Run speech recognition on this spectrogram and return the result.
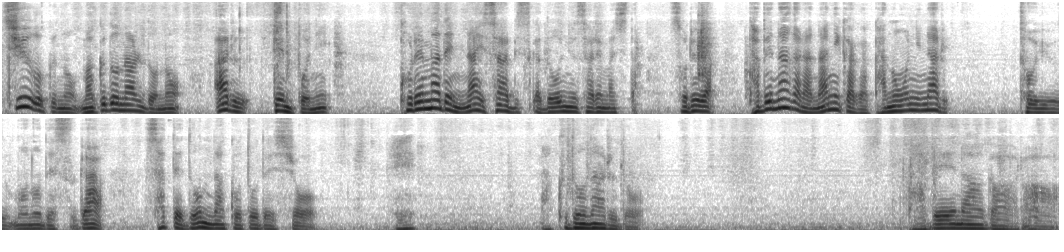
中国のマクドナルドのある店舗にこれまでにないサービスが導入されました。それは食べながら何かが可能になるというものですがさてどんなことでしょう？え？マクドナルド。食べながら。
